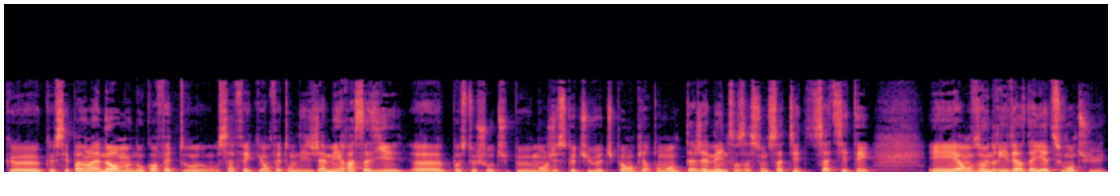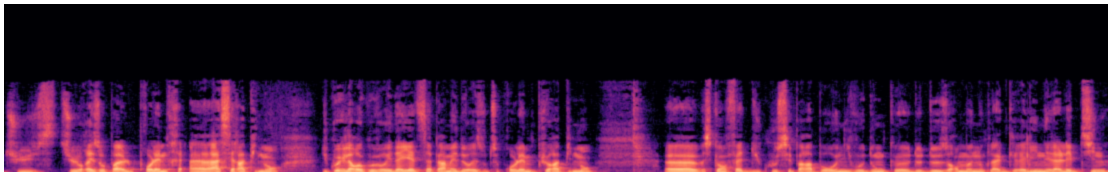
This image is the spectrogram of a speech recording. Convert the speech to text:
que que c'est pas dans la norme. Donc en fait, ça fait qu'en fait on n'est jamais rassasié. Euh, post chaud, tu peux manger ce que tu veux, tu peux remplir ton ventre, t'as jamais une sensation de satiété. Et en faisant une reverse diet, souvent tu tu tu résous pas le problème euh, assez rapidement. Du coup, avec la recovery diet, ça permet de résoudre ce problème plus rapidement. Euh, parce qu'en fait, du coup, c'est par rapport au niveau donc euh, de deux hormones, donc la gréline et la leptine,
